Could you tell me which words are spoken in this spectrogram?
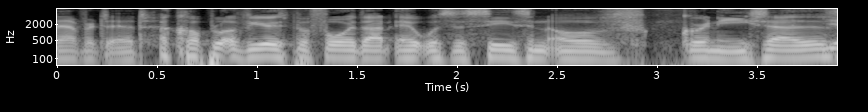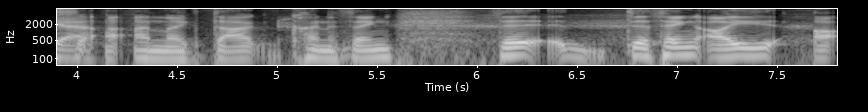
I never did. a couple of years before that, it was a season of granitas Yeah. and like that kind of thing. The the thing I I-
